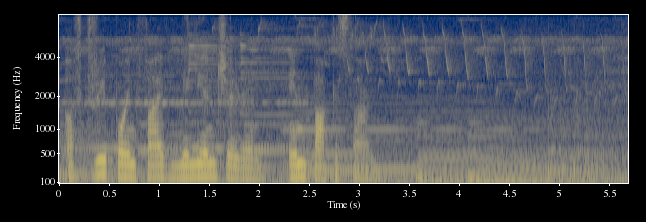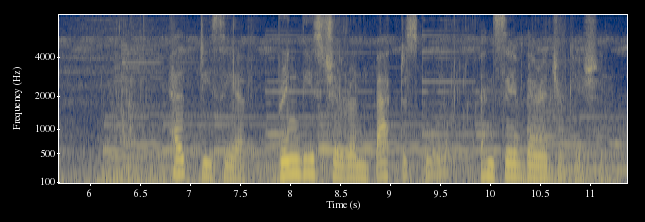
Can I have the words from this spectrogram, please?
of 3.5 million children in Pakistan. Help TCF bring these children back to school and save their education.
